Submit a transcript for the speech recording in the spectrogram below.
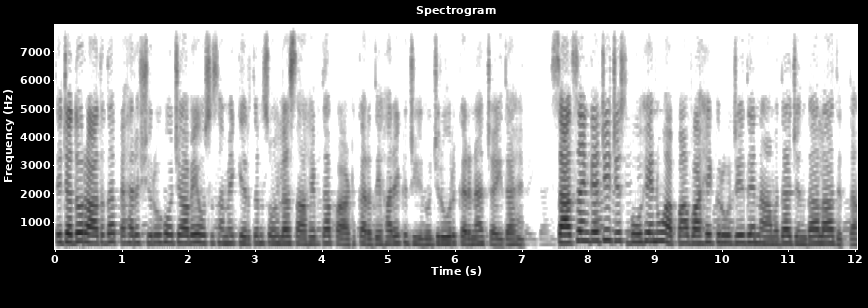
ਤੇ ਜਦੋਂ ਰਾਤ ਦਾ ਪਹਿਰ ਸ਼ੁਰੂ ਹੋ ਜਾਵੇ, ਉਸ ਸਮੇਂ ਕੀਰਤਨ ਸੋਹਿਲਾ ਸਾਹਿਬ ਦਾ ਪਾਠ ਕਰਦੇ ਹਰ ਇੱਕ ਜੀ ਨੂੰ ਜ਼ਰੂਰ ਕਰਨਾ ਚਾਹੀਦਾ ਹੈ। ਸਾਧ ਸੰਗਤ ਜੀ, ਜਿਸ ਬੂਹੇ ਨੂੰ ਆਪਾਂ ਵਾਹਿਗੁਰੂ ਜੀ ਦੇ ਨਾਮ ਦਾ ਜਿੰਦਾ ਲਾ ਦਿੱਤਾ,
